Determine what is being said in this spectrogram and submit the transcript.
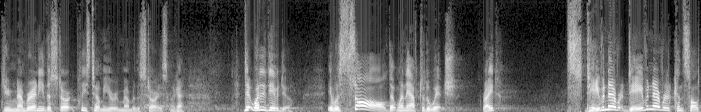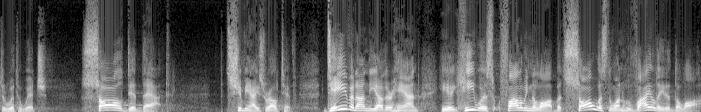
Do you remember any of the stories? Please tell me you remember the stories. Okay. What did David do? It was Saul that went after the witch, right? David never, David never consulted with a witch. Saul did that. Shimei's relative. David, on the other hand, he, he was following the law, but Saul was the one who violated the law.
